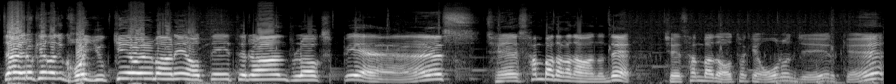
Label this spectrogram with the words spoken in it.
자 이렇게 해가지고 거의 6개월 만에 업데이트를 한 블럭스 PS 제3바다가 나왔는데 제 3바다 어떻게 오는지 이렇게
